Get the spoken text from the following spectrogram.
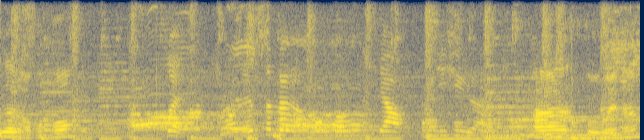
圣诞老公公对，我跟圣诞老公公要机器人。啊，伟伟呢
